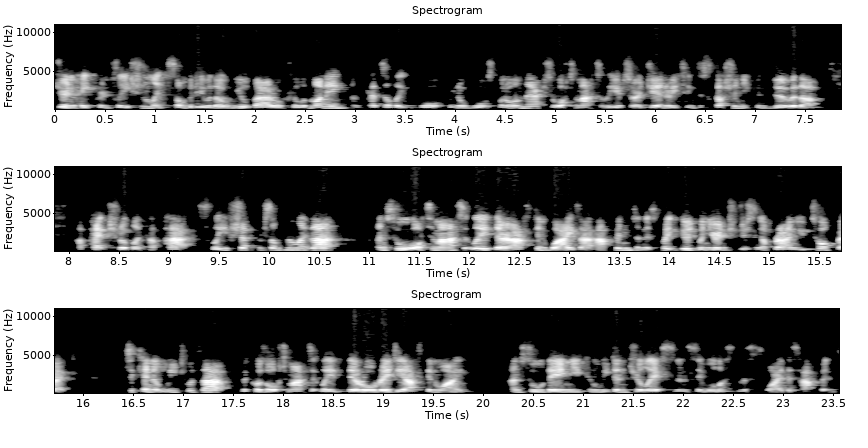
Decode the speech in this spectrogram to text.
during hyperinflation, like somebody with a wheelbarrow full of money, and kids are like, what, you know, what's going on there? So automatically you're sort of generating discussion. You can do it with a, a picture of like a packed slave ship or something like that. And so automatically they're asking why that happened. And it's quite good when you're introducing a brand new topic to kind of lead with that because automatically they're already asking why. And so then you can lead into your lesson and say, well, this, this is why this happened.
